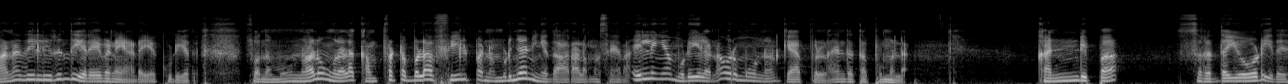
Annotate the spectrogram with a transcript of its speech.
மனதிலிருந்து இறைவனை அடையக்கூடியது. ஸோ அந்த மூணு நாள் உங்களால் கம்ஃபர்டபுளாக ஃபீல் பண்ண முடிஞ்சால் நீங்கள் தாராளமாக செய்யலாம். இல்லைங்க முடியலன்னா ஒரு மூணு நாள் கேப் விடலாம். எந்த தப்பும் இல்லை. கண்டிப்பாக சிரத்தையோடு இதை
